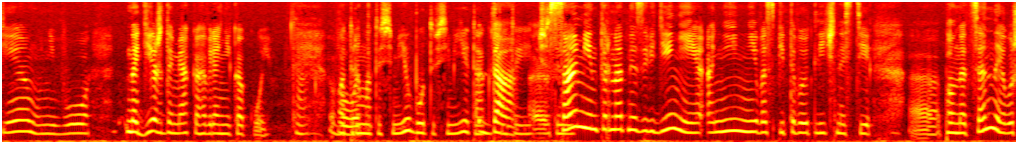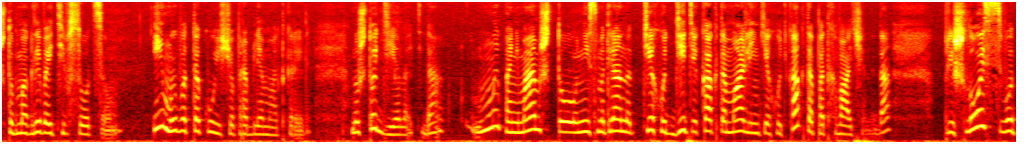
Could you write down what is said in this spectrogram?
тем у него надежды, мягко говоря, никакой. Так, вот. Отримати сім'ю, бути в семье, так, да. Сами интернатные заведения, они не воспитывают личности э, полноценные, вот, чтобы могли войти в социум. И мы вот такую еще проблему открыли. Ну что делать, да? Мы понимаем, что несмотря на те, хоть дети как-то маленькие, хоть как-то подхвачены, да, пришлось, вот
